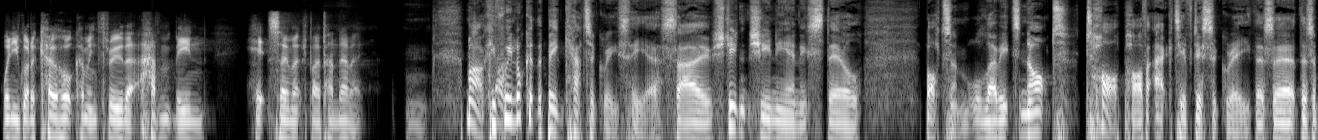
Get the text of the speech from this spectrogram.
when you've got a cohort coming through that haven't been hit so much by pandemic. Mm. Mark, if we look at the big categories here, so Students' Union is still bottom, although it's not top of active disagree. There's a, there's a,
